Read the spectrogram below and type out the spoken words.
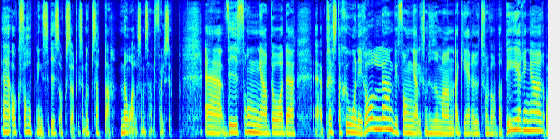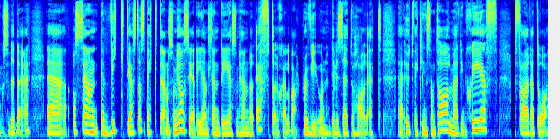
eh, och förhoppningsvis också liksom uppsatta mål som sen följs upp. Vi fångar både prestation i rollen, vi fångar liksom hur man agerar utifrån våra värderingar och så vidare. Och sen den viktigaste aspekten som jag ser det är egentligen det som händer efter själva reviewn. Det vill säga att du har ett utvecklingssamtal med din chef för att då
